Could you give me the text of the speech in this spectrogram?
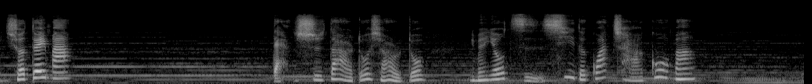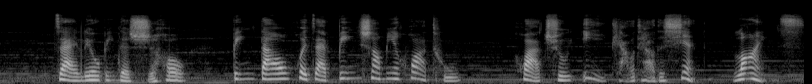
你说对吗？但是大耳朵、小耳朵，你们有仔细的观察过吗？在溜冰的时候，冰刀会在冰上面画图。画出一条条的线 （lines），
